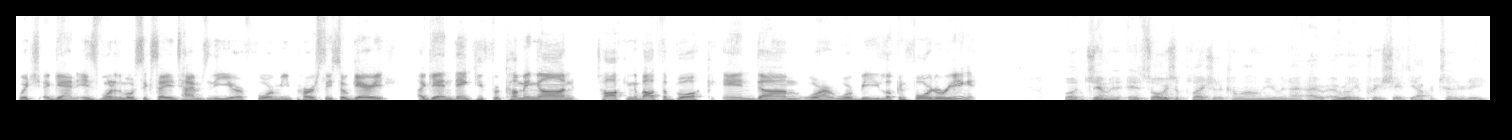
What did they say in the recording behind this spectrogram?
Which again is one of the most exciting times of the year for me personally. So Gary, again, thank you for coming on, talking about the book, and um, we're we'll be looking forward to reading it. Well, Jim, it's always a pleasure to come on with you, and I, I really appreciate the opportunity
